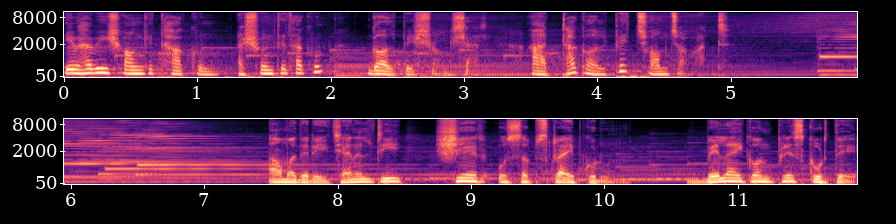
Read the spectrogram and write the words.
এভাবেই সঙ্গে থাকুন আর শুনতে থাকুন গল্পের সংসার। আড্ডা গল্পের চমচমাট। আমাদের এই চ্যানেলটি শেয়ার ও সাবস্ক্রাইব করুন। বেল আইকন প্রেস করতে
